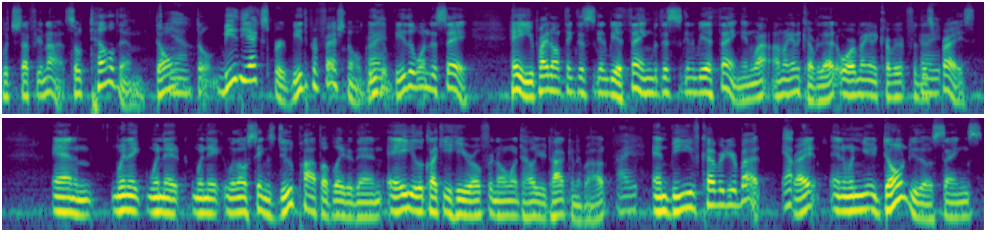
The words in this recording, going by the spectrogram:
which stuff you're not. So tell them. Don't Yeah. don't be the expert. Be the professional. Be, the, be the one to say, hey, you probably don't think this is going to be a thing, but this is going to be a thing, and I'm not going to cover that, or I'm not going to cover it for this Right. price. And when it when it when it when those things do pop up later, then a you look like a hero for knowing what the hell you're talking about, Right. and b you've covered your butt, Yep. right? And when you don't do those things,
